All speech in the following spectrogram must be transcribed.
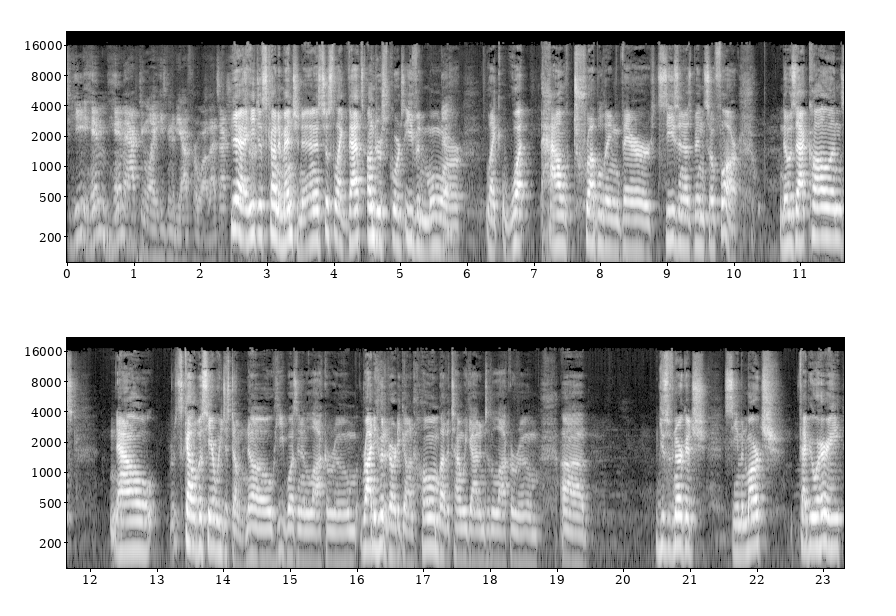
He, him, him acting like he's going to be out for a while. That's actually yeah, he just kind of mentioned it, and it's just like that underscores even more like what how troubling their season has been so far. No Zach Collins, now Skal Labissiere, we just don't know. He wasn't in the locker room. Rodney Hood had already gone home by the time we got into the locker room. Uh, Jusuf Nurkic, see him in March, February.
